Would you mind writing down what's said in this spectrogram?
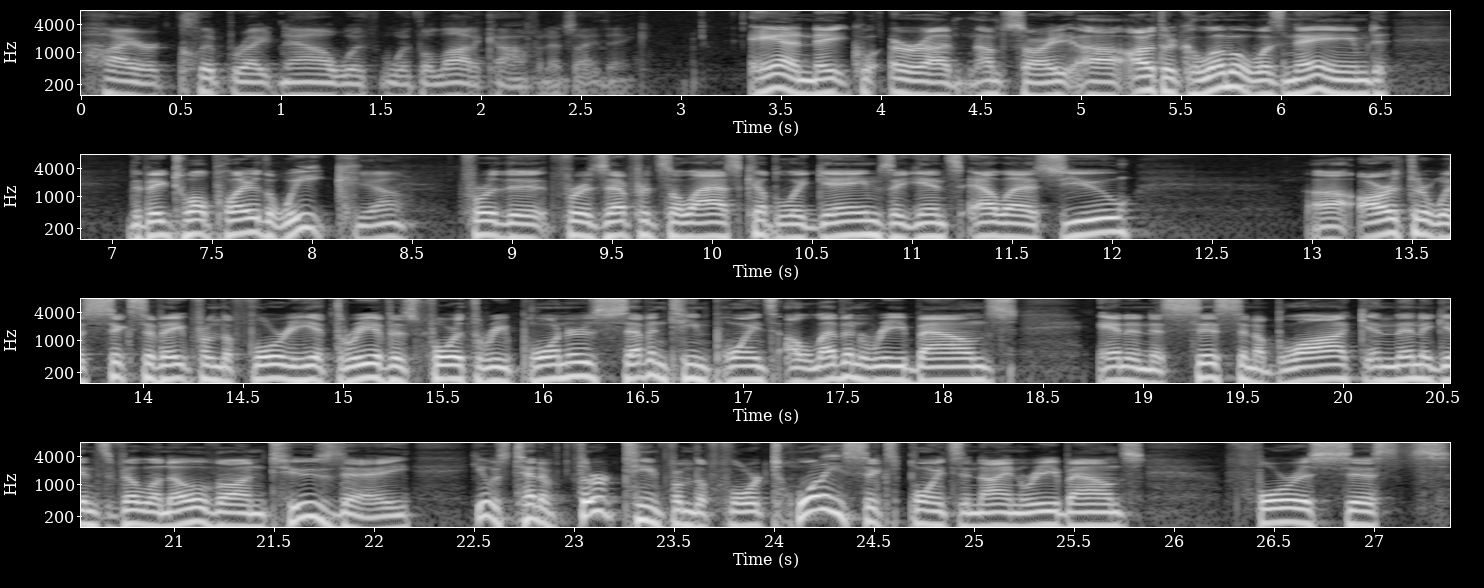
higher clip right now with with a lot of confidence. I think. And Nate, or uh, I'm sorry, uh, Arthur Kaluma was named the Big 12 Player of the Week. Yeah. For the for his efforts the last couple of games against LSU. Uh, Arthur was six of eight from the floor. He had three of his four three pointers, 17 points, 11 rebounds, and an assist and a block. And then against Villanova on Tuesday, he was 10 of 13 from the floor, 26 points and nine rebounds, four assists.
